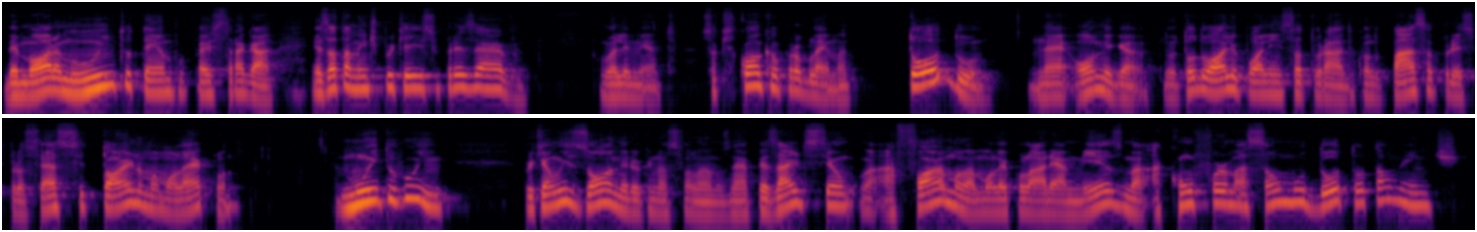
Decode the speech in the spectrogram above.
Demora muito tempo para estragar. Exatamente porque isso preserva o alimento. Só que qual que é o problema? Todo né, ômega, todo óleo poliinsaturado, quando passa por esse processo, se torna uma molécula muito ruim porque é um isômero que nós falamos, né? Apesar de ser um, a fórmula molecular é a mesma, a conformação mudou totalmente.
